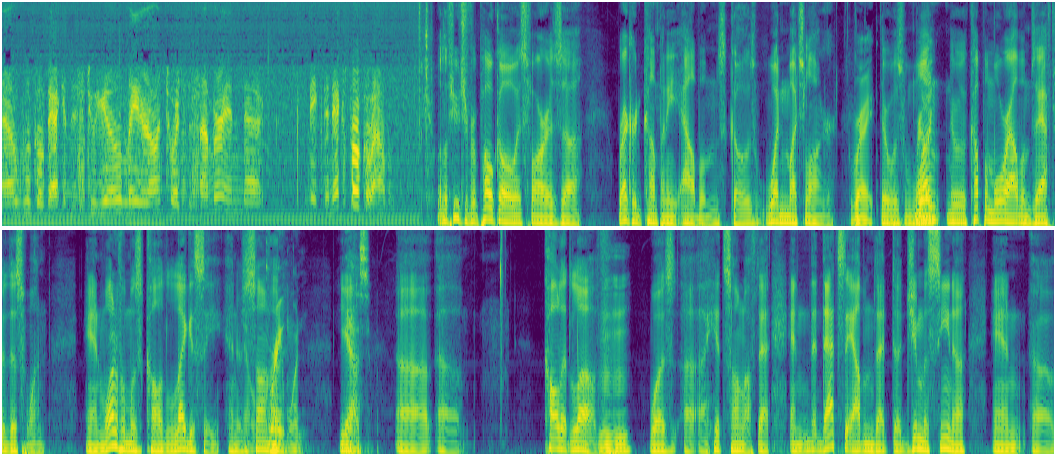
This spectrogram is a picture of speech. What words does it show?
uh, we'll go back in the studio later on towards the summer and uh, make the next Poco album. Well, the future for Poco, as far as uh, record company albums goes, wasn't much longer. Right. There was one. Really? There were a couple more albums after this one, and one of them was called Legacy. And there's a song. Great on- one. Yeah. Yes. Uh, uh, Call It Love Mm-hmm. was a, a hit song off that, and th- that's the album that uh, Jim Messina and uh,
